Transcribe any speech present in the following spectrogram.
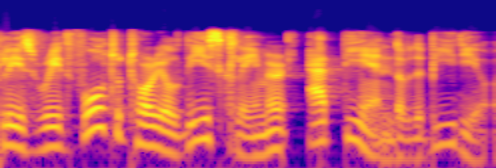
Please read full tutorial disclaimer at the end of the video.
